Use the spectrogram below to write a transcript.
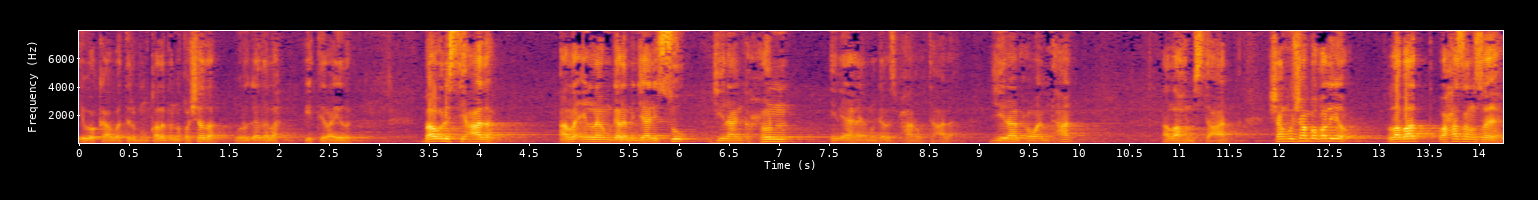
iyo wakaabat almunqalabi noqoshada murugada lah iyo tiraayada baab listicaada alla in laga magala min jaari su jiraanka xun in ilah laga magala subxana wa tacaala jiraan xun waa imtixaan allahu mustacaan shan kun shan boqol iyo labaad waa xasan saxiix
